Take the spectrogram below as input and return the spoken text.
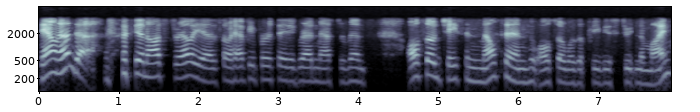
down under in Australia. So happy birthday to Grandmaster Vince. Also, Jason Melton, who also was a previous student of mine.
